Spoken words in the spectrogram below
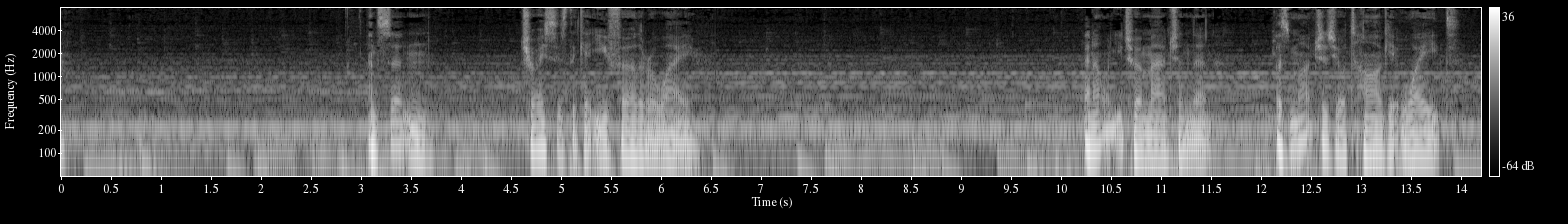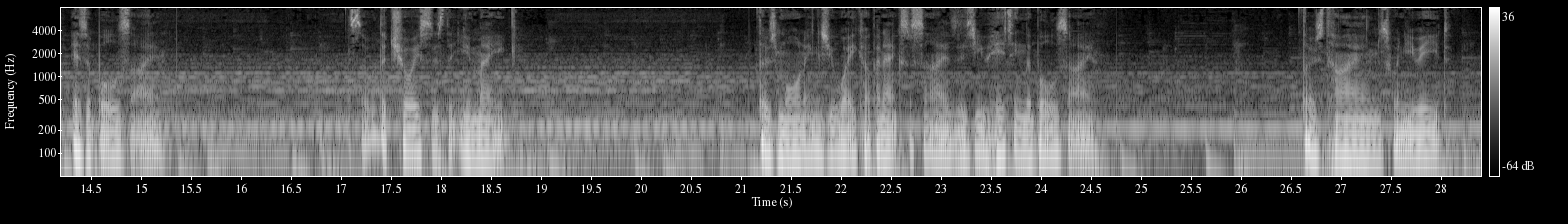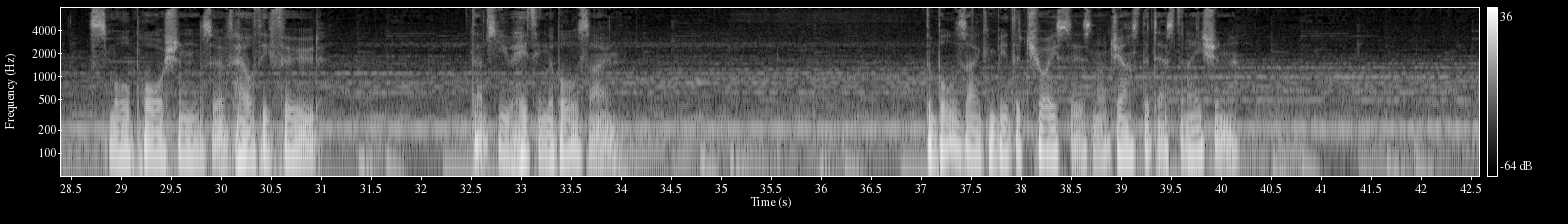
And certain choices that get you further away. And I want you to imagine that as much as your target weight is a bullseye, so are the choices that you make those mornings you wake up and exercise is you hitting the bullseye. Those times when you eat small portions of healthy food, that's you hitting the bullseye. The bullseye can be the choices, not just the destination.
